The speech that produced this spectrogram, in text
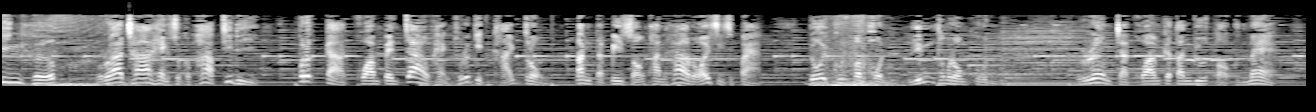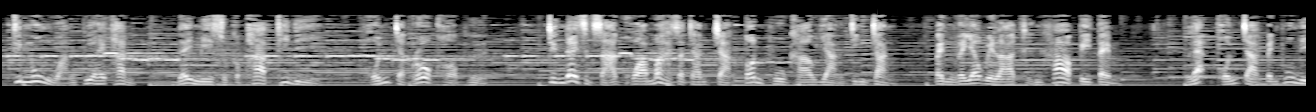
King Herb ราชาแห่งสุขภาพที่ดี ประกาศความเป็นเจ้าแห่งธุรกิจขายตรง ตั้งแต่ปี 2548 โดยคุณประพล ลิ้มธรรมรงกุล เริ่มจากความกระตัญญูต่อคุณแม่ ที่มุ่งหวังเพื่อให้ท่านได้มีสุขภาพที่ดีพ้นจากโรคหอบหืด จึงได้ศึกษาความมหัศจรรย์จากต้นภูคาวอย่างจริงจัง เป็นระยะเวลาถึง 5 ปีเต็ม และผลจากเป็นผู้มี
